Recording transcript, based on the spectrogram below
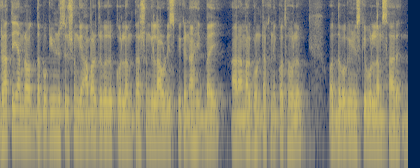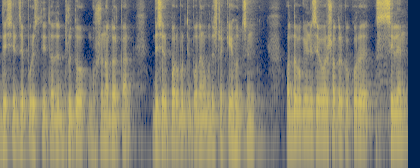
রাতেই আমরা অধ্যাপক ইউনুসের সঙ্গে আবার যোগাযোগ করলাম। তার সঙ্গে লাউড স্পিকার নাহিদ ভাই আর আমার ঘন্টাখানে কথা হলো। অধ্যাপক ইউনুসকে বললাম, স্যার, দেশের যে পরিস্থিতি, তাদের দ্রুত ঘোষণা দরকার। দেশের পরবর্তী প্রধান উপদেষ্টা কে হচ্ছেন? অধ্যাপক ইউনুস এভাবে সতর্ক করেছিলেন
